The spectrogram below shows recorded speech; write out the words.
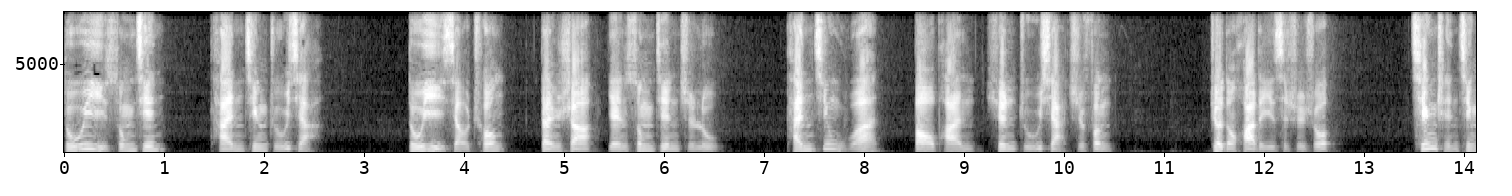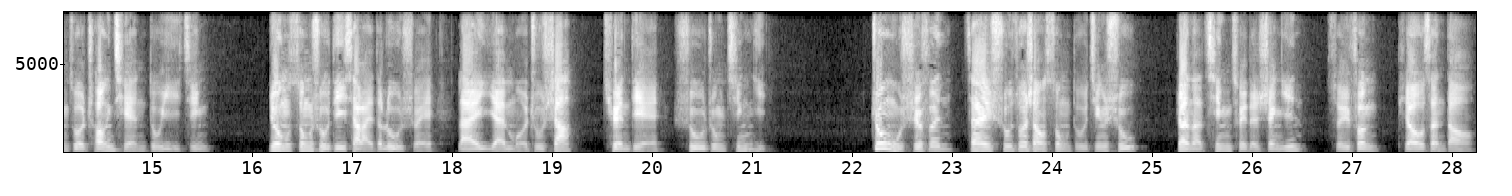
独倚松间，谈经竹下；独倚小窗，丹砂沿松间之路，谈经午案，宝盘宣竹下之风。这段话的意思是说，清晨静坐窗前读易经，用松树滴下来的露水来研磨朱砂，圈点书中经义；中午时分在书桌上诵读经书，让那清脆的声音随风飘散到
